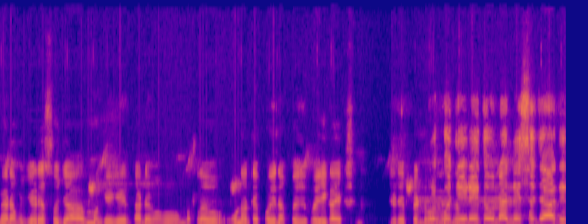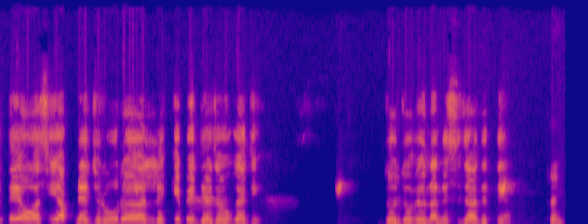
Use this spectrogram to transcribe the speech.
ਮੈਡਮ ਜਿਹੜੇ ਸੁਝਾਅ ਮੰਗੇ ਗਏ ਤੁਹਾਡੇ ਕੋਲ ਮਤਲਬ ਉਹਨਾਂ ਤੇ ਕੋਈ ਨਾ ਕੋਈ ਹੋਏਗਾ ਐਕਸ਼ਨ ਜਿਹੜੇ ਪਿੰਡ ਦੇਖੋ ਵਾਲੇ ਜਿਹੜੇ ਤਾਂ ਉਹਨਾਂ ਨੇ ਸੁਝਾਅ ਦਿੱਤੇ ਉਹ ਅਸੀਂ ਆਪਣੇ ਜ਼ਰੂਰ ਲਿਖ ਕੇ ਭੇਜਿਆ ਜਾਊਗਾ ਜੀ। ਜੋ ਜੋ ਵੀ ਉਹਨਾਂ ਨੇ ਸੁਝਾਅ ਦਿੱਤੇ। ਥੈਂਕ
